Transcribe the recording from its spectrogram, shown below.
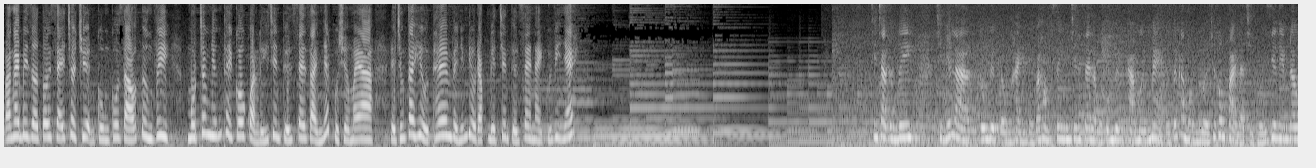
Và ngay bây giờ tôi sẽ trò chuyện cùng cô giáo Tường Vi, một trong những thầy cô quản lý trên tuyến xe dài nhất của trường Maya để chúng ta hiểu thêm về những điều đặc biệt trên tuyến xe này quý vị nhé. Xin chào Tường Vi, chị biết là công việc đồng hành của các học sinh trên xe là một công việc khá mới mẻ với tất cả mọi người chứ không phải là chỉ với riêng em đâu.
